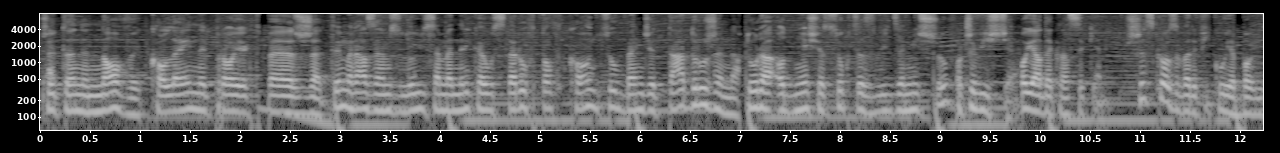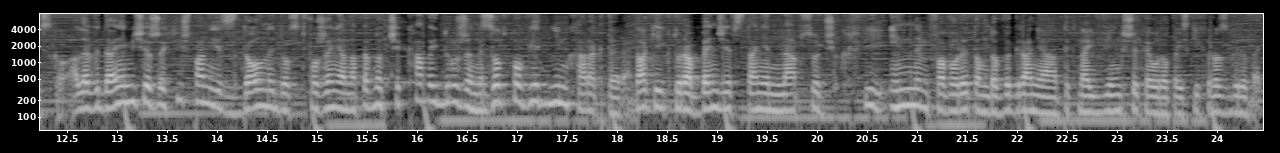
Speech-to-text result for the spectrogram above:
Czy ten nowy, kolejny projekt PSG, tym razem z Luisem Enrique u sterów, to w końcu będzie ta drużyna, która odniesie sukces w Lidze Mistrzów? Oczywiście, pojadę klasykiem. Wszystko zweryfikuje boisko, ale wydaje mi się, że Hiszpan jest zdolny do stworzenia na pewno ciekawej drużyny z odpowiednim charakterem. Takiej, która będzie w stanie napsuć krwi innym faworytom do wygrania tych największych europejskich rozgrywek.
